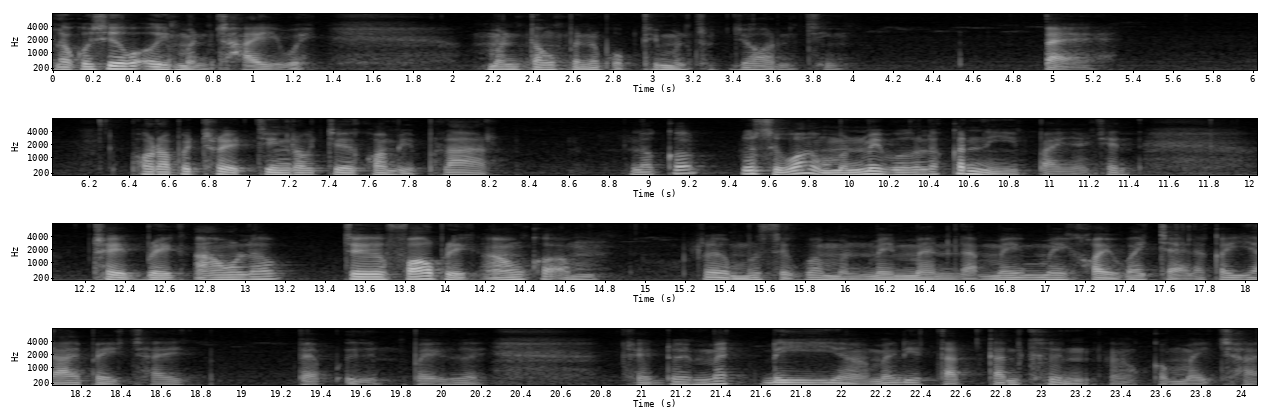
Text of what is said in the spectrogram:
เราก็เชื่อว่าเอ้ยมันใช่เว้ยมันต้องเป็นระบบที่มันสุดยอดจริง แต่พอเราไปเทรดจริงเราเจอความผิดพลาด แล้วก็รู้สึกว่ามันไม่เวิร์กแล้วก็หนีไปอย่างเช่นเทรดเบรกเอาแล้วเจอฟอลเบรกเอาก็เริ่มรู้สึกว่ามันไม่แม่นแล้วไม่ไม่ค่อยไว้ใจแล้วก็ย้ายไปใช้ แบบอื่นไปเรื่อยเทรดด้วย MACD อ่า MACD ตัดกันขึ้นอ้าวก็ไม่ใช่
